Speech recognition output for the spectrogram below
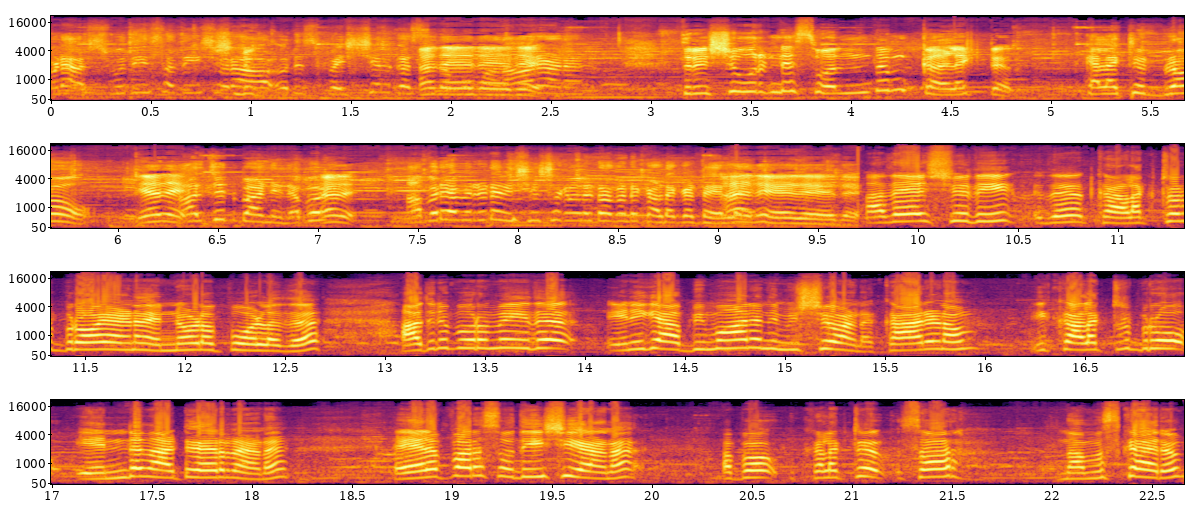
നമ്മുടെ അശ്വതി സതീഷ് ഒരു- സ്പെഷ്യൽ അതെ അതെ അതെ. തൃശ്ശൂരിന്റെ സ്വന്തം കളക്ടർ കളക്ടർ ബ്രോ അതെ. അർജുൻ പാണ്ഡ്യൻ. അപ്പൊ അതെ. അവരവരുടെ വിശേഷങ്ങളിലോട്ട് അങ്ങോട്ട് കടക്കട്ടെ അതെ അതെ അതെ. അതെ അശ്വതി. ഇത് കളക്ടർ ബ്രോ ബ്രോയാണ് എന്നോടൊപ്പം ഉള്ളത്. അതിനു പുറമെ ഇത് എനിക്ക് അഭിമാന നിമിഷമാണ്. കാരണം ഈ കളക്ടർ ബ്രോ എന്റെ നാട്ടുകാരനാണ്. ഏലപ്പാറ സ്വദേശിയാണ്. അപ്പോൾ കളക്ടർ സാർ നമസ്കാരം.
